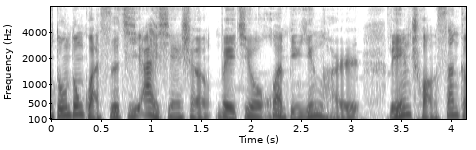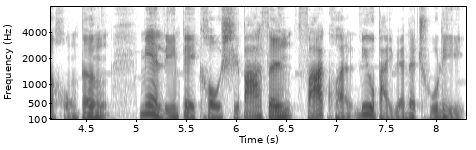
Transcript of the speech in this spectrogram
东东莞司机艾先生为救患病婴儿，连闯三个红灯，面临被扣十八分、罚款六百元的处理。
